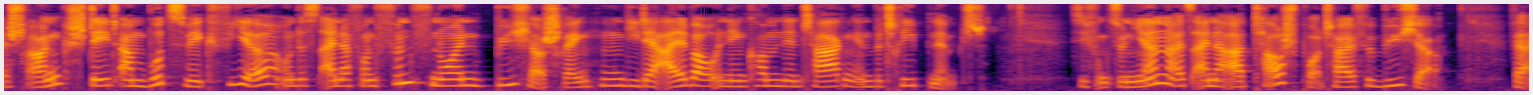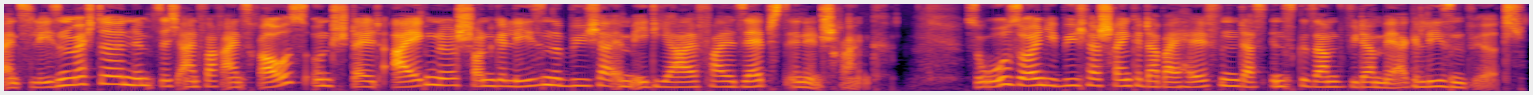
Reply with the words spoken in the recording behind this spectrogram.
Der Schrank steht am Butzweg 4 und ist einer von fünf neuen Bücherschränken, die der Allbau in den kommenden Tagen in Betrieb nimmt. Sie funktionieren als eine Art Tauschportal für Bücher. Wer eins lesen möchte, nimmt sich einfach eins raus und stellt eigene, schon gelesene Bücher im Idealfall selbst in den Schrank. So sollen die Bücherschränke dabei helfen, dass insgesamt wieder mehr gelesen wird.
